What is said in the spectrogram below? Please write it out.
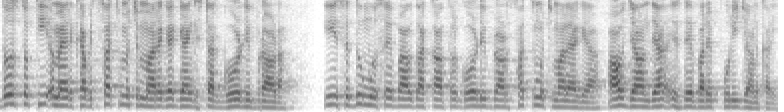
ਦੋਸਤੋ, ਕੀ ਅਮਰੀਕਾ ਵਿੱਚ ਸੱਚਮੁੱਚ ਮਾਰਿਆ ਗਿਆ ਗੈਂਗਸਟਰ ਗੋਲਡੀ ਬਰਾੜ? ਕੀ ਸਿੱਧੂ ਮੂਸੇਵਾਲ ਦਾ ਕਾਤਲ ਗੋਲਡੀ ਬਰਾੜ ਸੱਚਮੁੱਚ ਮਾਰਿਆ ਗਿਆ? ਆਓ ਜਾਣਦੇ ਹਾਂ ਇਸ ਦੇ ਬਾਰੇ ਪੂਰੀ ਜਾਣਕਾਰੀ।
